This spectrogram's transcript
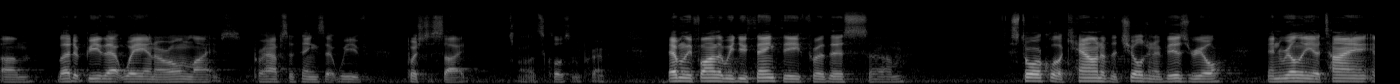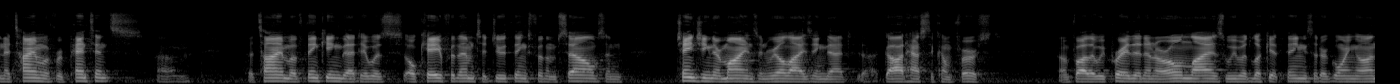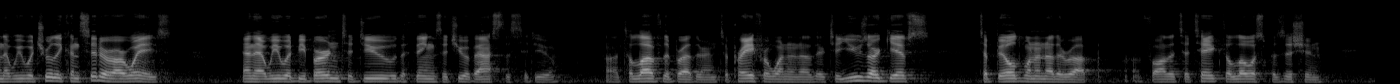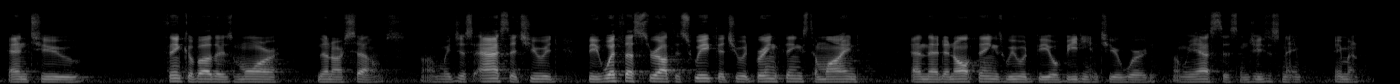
Um, let it be that way in our own lives, perhaps the things that we've pushed aside. Let's close in prayer. Heavenly Father, we do thank Thee for this um, historical account of the children of Israel, and really a time in a time of repentance, um, a time of thinking that it was okay for them to do things for themselves, and changing their minds and realizing that uh, God has to come first. Um, Father, we pray that in our own lives we would look at things that are going on, that we would truly consider our ways, and that we would be burdened to do the things that you have asked us to do uh, to love the brethren, to pray for one another, to use our gifts to build one another up. Uh, Father, to take the lowest position and to think of others more than ourselves. Um, we just ask that you would be with us throughout this week, that you would bring things to mind, and that in all things we would be obedient to your word. And we ask this in Jesus' name. Amen.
